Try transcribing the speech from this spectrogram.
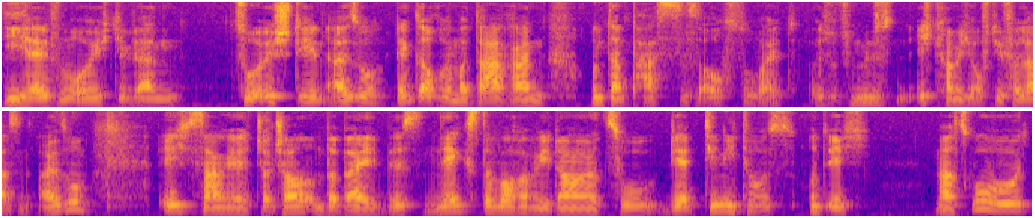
die helfen euch, die werden zu euch stehen. Also denkt auch immer daran und dann passt es auch soweit. Also zumindest ich kann mich auf die verlassen. Also ich sage ciao ciao und bye bye bis nächste Woche wieder zu der Tinnitus und ich. Macht's gut.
